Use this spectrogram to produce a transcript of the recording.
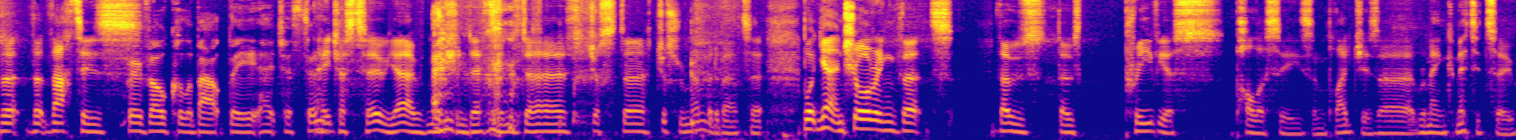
that, that that is very vocal about the HS2. HS2, yeah, we've mentioned it and uh, just uh, just remembered about it. But yeah, ensuring that those those previous policies and pledges uh, remain committed to,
